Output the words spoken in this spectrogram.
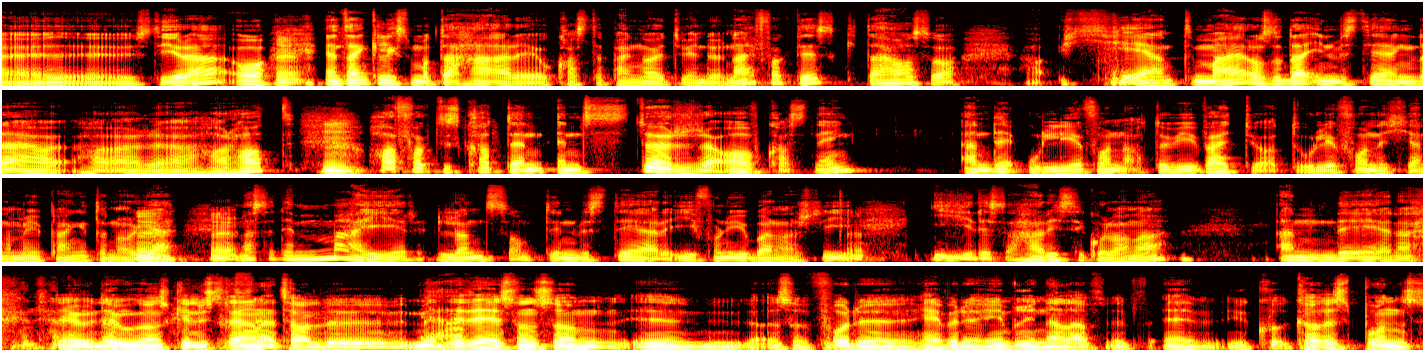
eh, styrer. Og ja. en tenker liksom at det her er å kaste penger ut vinduet. Nei, faktisk. De har altså tjent mer. altså De investeringene de har, har, har hatt, mm. har faktisk hatt en, en større avkastning enn det oljefondet. Og vi vet jo at oljefondet tjener mye penger til Norge. Ja, ja. Men altså det er mer lønnsomt å investere i fornybar energi i disse her risikolandene enn det er. Den, det, er jo, det er jo ganske illustrerende tall. Du, men ja. det er sånn som uh, altså Får du hevede øyenbryn, eller uh, hva respons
